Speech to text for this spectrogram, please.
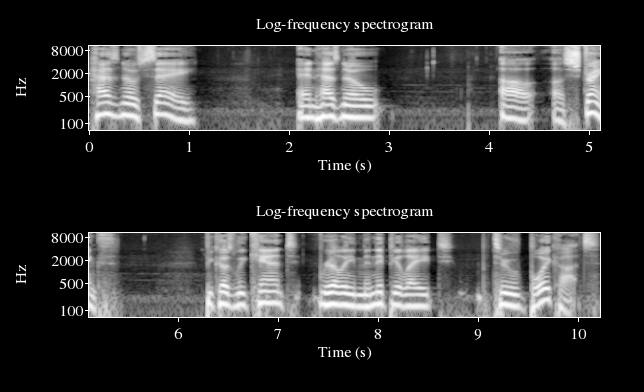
has no say and has no uh, uh, strength because we can't really manipulate through boycotts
